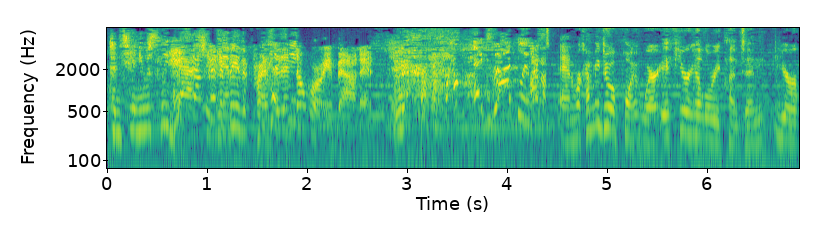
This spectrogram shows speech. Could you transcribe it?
continuously He's bash him. He's not going to be the president. He... Don't worry about it. exactly. And we're coming to a point where if you're Hillary Clinton, you're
